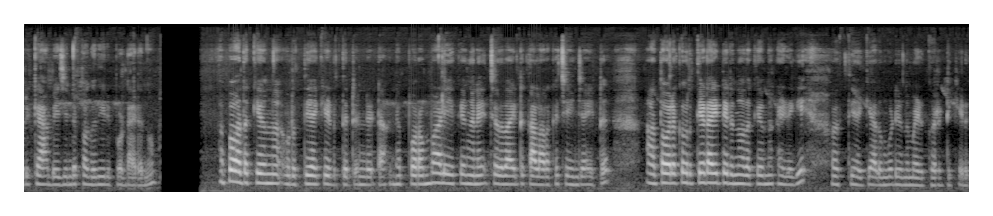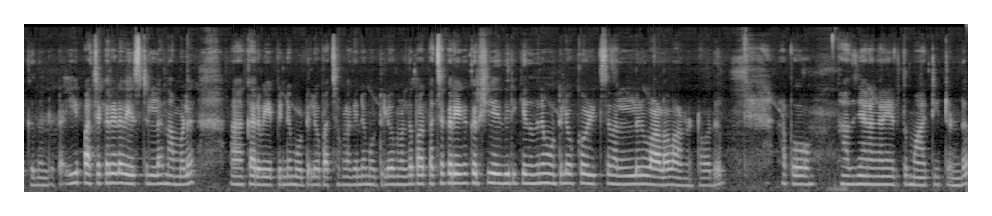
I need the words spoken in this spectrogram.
ഒരു ക്യാബേജിന്റെ പകുതി ഇരിപ്പുണ്ടായിരുന്നു. അപ്പോൾ അതൊക്കെ ഒന്ന് വൃത്തിയാക്കി എടുത്തിട്ടുണ്ട് കേട്ടോ പിന്നെ പുറം പാളിയൊക്കെ ഇങ്ങനെ ചെറുതായിട്ട് കളറൊക്കെ ചേഞ്ച് ആയിട്ട് ആ തോലൊക്കെ വൃത്തിയേടായിട്ടിരുന്നു അതൊക്കെ ഒന്ന് കഴുകി വൃത്തിയാക്കി അതും കൂടി ഒന്ന് മെഴുക്കുരട്ടിക്ക് എടുക്കുന്നുണ്ട് കേട്ടോ ഈ പച്ചക്കറിയുടെ വേസ്റ്റെല്ലാം നമ്മൾ കറിവേപ്പിന്റെ മൂട്ടിലോ പച്ചമുളകിന്റെ മൂട്ടിലോ നമ്മൾ പച്ചക്കറിയൊക്കെ കൃഷി ചെയ്തിരിക്കുന്നതിന് മൂട്ടിലോ ഒക്കെ ഒഴിച്ച് നല്ലൊരു വളമാണ് കേട്ടോ അത്. അപ്പോൾ അത് ഞാൻ അങ്ങനെ എടുത്ത് മാറ്റിയിട്ടുണ്ട്.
